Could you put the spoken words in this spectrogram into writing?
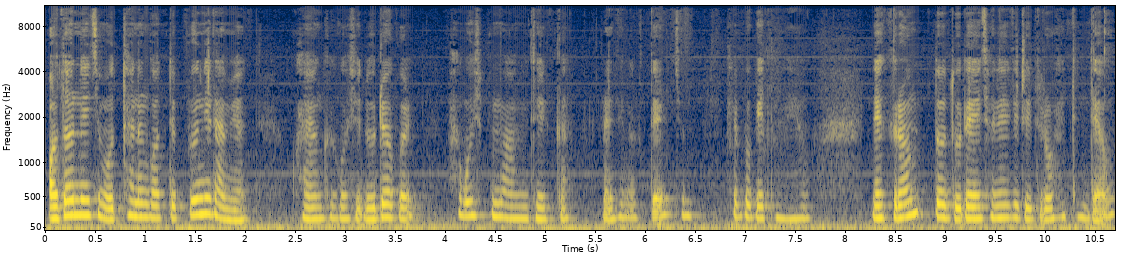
얻어내지 못하는 것들 뿐이라면 과연 그것이 노력을 하고 싶은 마음이 들까 라는 생각들 좀 해보게 되네요. 네, 그럼 또 노래 전해드리도록 할 텐데요.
